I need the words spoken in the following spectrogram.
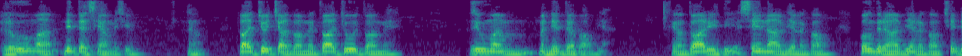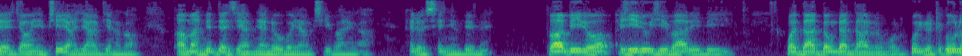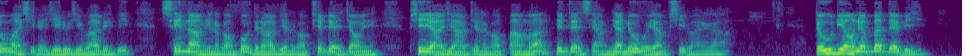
ဘလို့မှနှစ်သက်ဆရာမရှိဘူးနော်သွားကြွကြသွားမယ်သွားကြိုးသွားမယ် ဇူမှမနှစ်သက်ပါဘူးဗျာအဲတော့သွားတွေဒီအစင်းနာပြည့်၎င်းပုံတရာပြည့်၎င်းဖြစ်တဲ့အကြောင်းရင်ဖြစ်ရရာပြည့်၎င်းဘာမှနှစ်သက်ဆရာမြန်လို့ဘုရားမရှိပါနဲ့ကအဲလိုဆင်ញင်ပေးမယ်သွားပြီးတော့အရေလူရေပါတွေဒီဝတ္တသုံးတတ်တာလို့ဘုန်းကြီးတို့တကူလုံးမှာရှိတဲ့ရေလူရေပါတွေဒီဆင်းနာပြည့်၎င်းပုံတရာပြည့်၎င်းဖြစ်တဲ့အကြောင်းရင်ဖြစ်ရရာပြည့်၎င်းဘာမှနှစ်သက်ဆရာမြန်လို့ဘုရားမရှိပါနဲ့ကတူတယောက်နဲ့ပတ်သက်ပြီး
